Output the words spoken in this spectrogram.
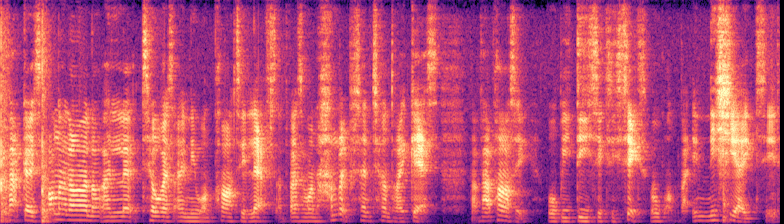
that goes on and on and on until there's only one party left. And there's a 100% chance, I guess, that that party will be D66, the one that initiated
